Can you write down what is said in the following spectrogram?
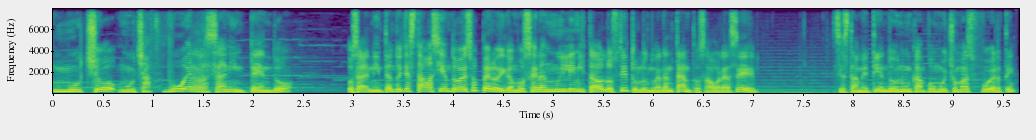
mucho, mucha fuerza a Nintendo. O sea, Nintendo ya estaba haciendo eso, pero digamos eran muy limitados los títulos, no eran tantos. Ahora se, se está metiendo en un campo mucho más fuerte.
